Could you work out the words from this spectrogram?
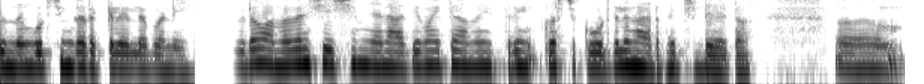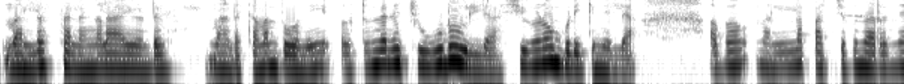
തിന്നും കുടിച്ചും കിടക്കലല്ലേ പണി. ഇവിടെ വന്നതിന് ശേഷം ഞാൻ ആദ്യമായിട്ടാണ് ഇത്രയും കുറച്ച് കൂടുതൽ നടന്നിട്ടുണ്ട് കേട്ടോ. നല്ല സ്ഥലങ്ങളായതുകൊണ്ട് നടക്കണം തോന്നി. ഒട്ടും തന്നെ ചൂടുമില്ല ക്ഷീണവും പിടിക്കുന്നില്ല. അപ്പോൾ നല്ല പച്ചപ്പ് നിറഞ്ഞ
